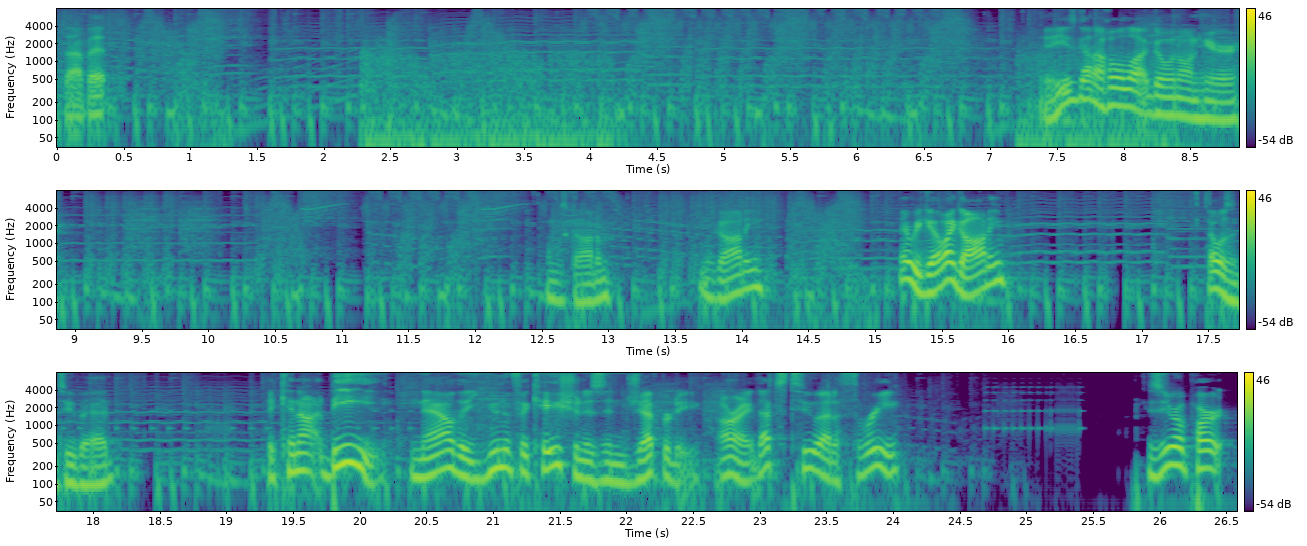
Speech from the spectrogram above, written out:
Stop it. Yeah, he's got a whole lot going on here. Got him. Got him. There we go, I got him. That wasn't too bad. It cannot be. Now the unification is in jeopardy. Alright, that's two out of three. Zero part...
